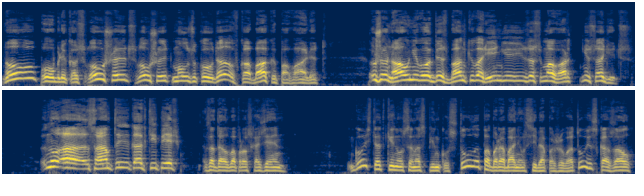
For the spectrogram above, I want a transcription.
Ну, публика слушает, слушает музыку, да в кабак и повалит. Жена у него без банки варенья и за самовар не садится. — Ну, а сам ты как теперь? — задал вопрос хозяин. Гость откинулся на спинку стула, побарабанил себя по животу и сказал.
